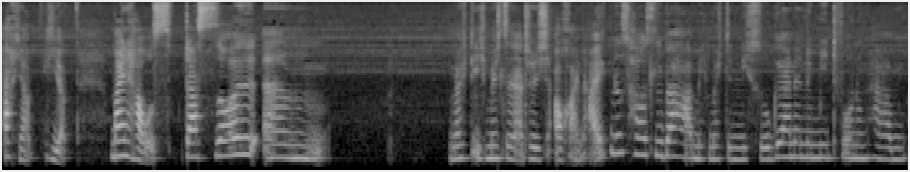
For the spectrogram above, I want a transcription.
Ach ja, hier. Mein Haus. Das soll, ähm, möchte, ich möchte natürlich auch ein eigenes Haus lieber haben. Ich möchte nicht so gerne eine Mietwohnung haben.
